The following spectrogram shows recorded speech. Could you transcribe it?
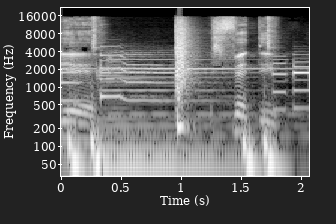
Yeah, it's 50.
